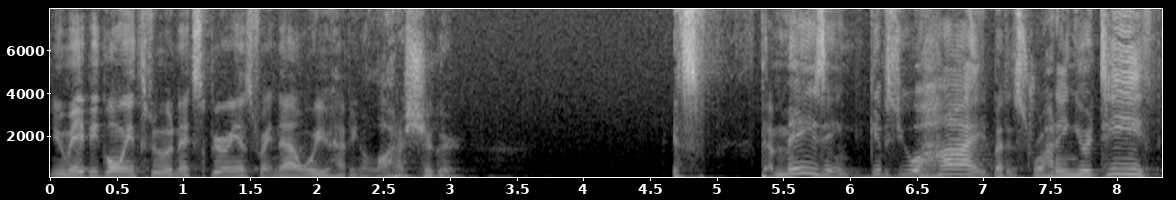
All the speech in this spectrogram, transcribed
You may be going through an experience right now where you're having a lot of sugar. It's amazing. It gives you a high, but it's rotting your teeth.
